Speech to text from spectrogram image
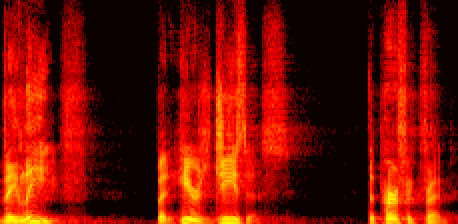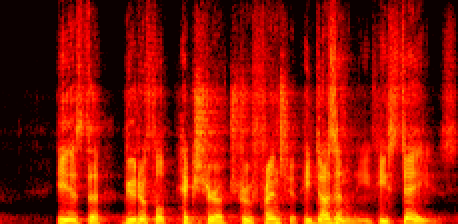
they leave. But here's Jesus, the perfect friend. He is the beautiful picture of true friendship. He doesn't leave, he stays.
